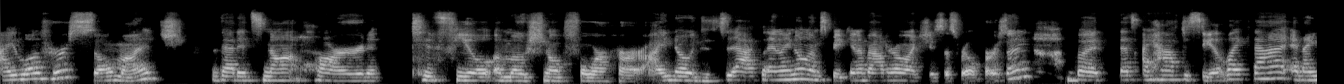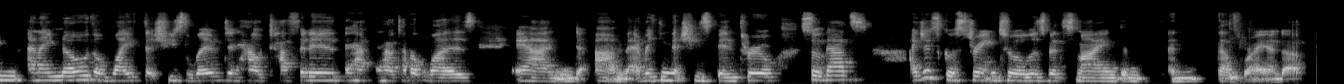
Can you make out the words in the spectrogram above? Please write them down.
I love her so much that it's not hard to feel emotional for her. I know exactly, and I know I'm speaking about her like she's this real person, but that's I have to see it like that, and I and I know the life that she's lived and how tough it is, how tough it was, and um, everything that she's been through. So that's I just go straight into Elizabeth's mind, and and that's where I end up.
